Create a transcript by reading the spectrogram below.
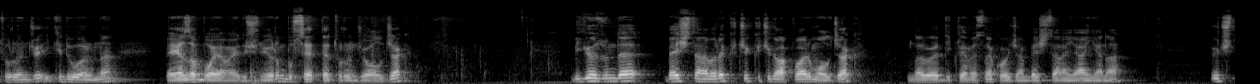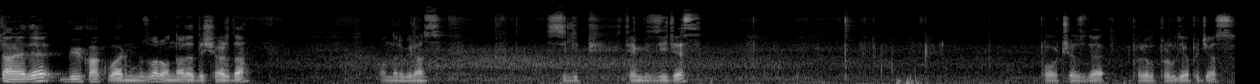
turuncu, iki duvarını beyaza boyamayı düşünüyorum. Bu set de turuncu olacak. Bir gözünde 5 tane böyle küçük küçük akvaryum olacak. Bunları böyle diklemesine koyacağım 5 tane yan yana. 3 tane de büyük akvaryumumuz var. Onlar da dışarıda. Onları biraz silip temizleyeceğiz. Porçözde pırıl pırıl yapacağız.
